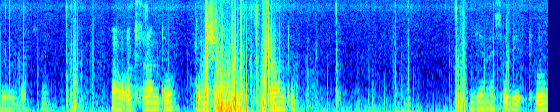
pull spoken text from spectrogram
Zobaczmy. O, od frontu. To może od frontu. Idziemy sobie tu.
